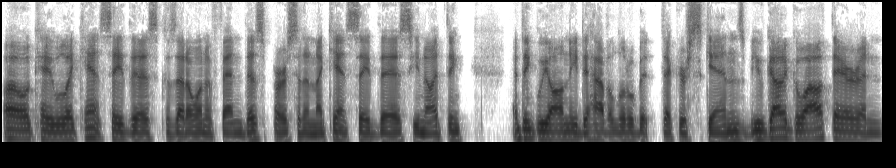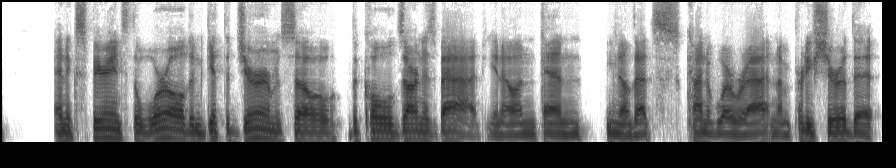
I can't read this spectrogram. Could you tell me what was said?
oh, okay, well, I can't say this because I don't want to offend this person, and I can't say this. You know, I think I think we all need to have a little bit thicker skins. You've got to go out there and and experience the world and get the germs, so the colds aren't as bad. You know, and and you know that's kind of where we're at. And I'm pretty sure that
